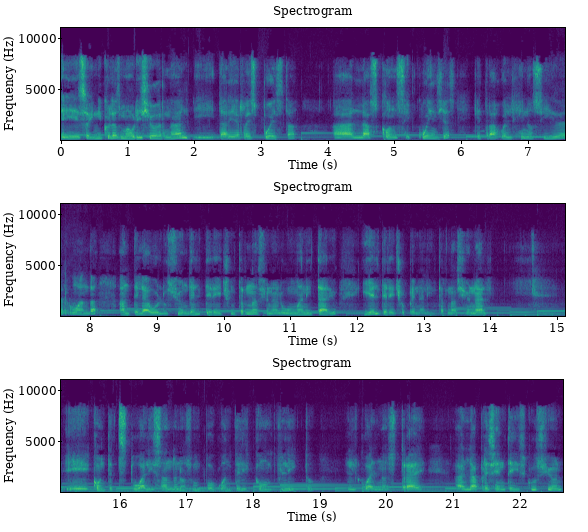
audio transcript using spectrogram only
Eh, soy Nicolás Mauricio Bernal y daré respuesta a las consecuencias que trajo el genocidio de Ruanda ante la evolución del derecho internacional humanitario y el derecho penal internacional. Eh, contextualizándonos un poco ante el conflicto, el cual nos trae a la presente discusión,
